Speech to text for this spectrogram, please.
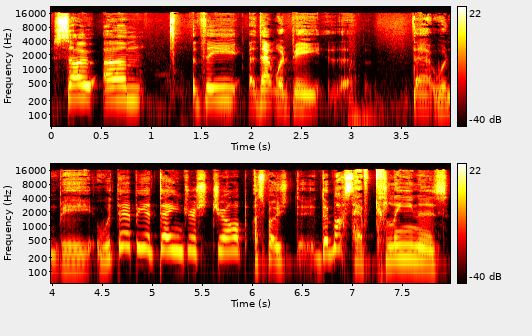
So um, the that would be that wouldn't be. Would there be a dangerous job? I suppose they must have cleaners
